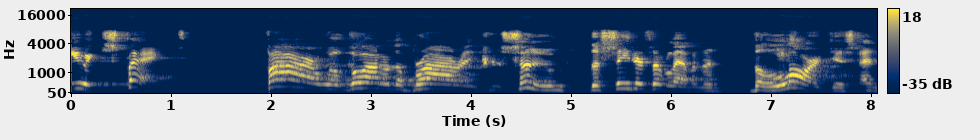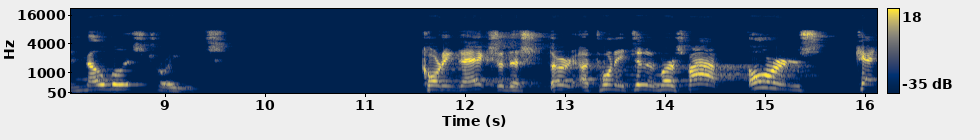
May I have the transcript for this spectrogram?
you expect, fire will go out of the briar and consume the cedars of Lebanon the largest and noblest trees. According to Exodus 30, uh, 22 and verse 5, thorns catch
